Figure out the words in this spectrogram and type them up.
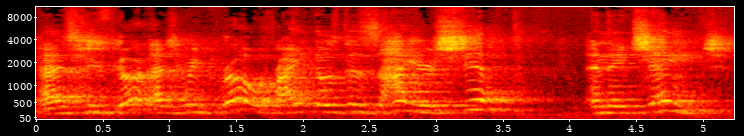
as you go, as we grow, right, those desires shift and they change.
